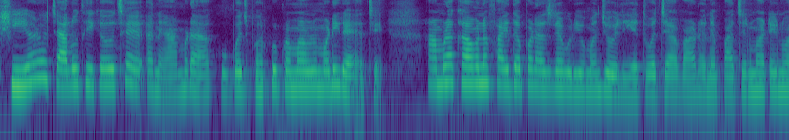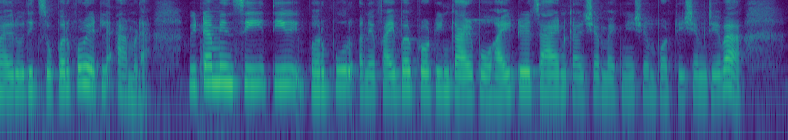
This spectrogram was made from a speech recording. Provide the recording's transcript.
શિયાળો ચાલુ થઈ ગયો છે અને આમળા ખૂબ જ ભરપૂર પ્રમાણમાં મળી રહ્યા છે. આમળા ખાવાના ફાયદા પણ આજના વિડીયોમાં જોઈ લઈએ. ત્વચા, વાળ અને પાચન માટેનું આયુર્વેદિક સુપરફૂડ એટલે આમળા. વિટામિન સી થી ભરપૂર અને fibre protein, carbohydrates, iron, calcium, magnesium, potassium જેવા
